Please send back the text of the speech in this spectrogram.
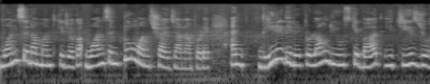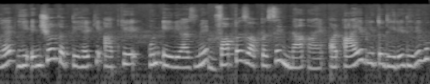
वंस इन अ मंथ के जगह वंस इन टू मंथ शायद जाना पड़े। एंड धीरे धीरे प्रोलॉन्ग यूज़ के बाद ये चीज़ जो है, ये इंश्योर करती है कि आपके उन एरियाज़ में वापस वापस से ना आए और आए भी तो धीरे धीरे वो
